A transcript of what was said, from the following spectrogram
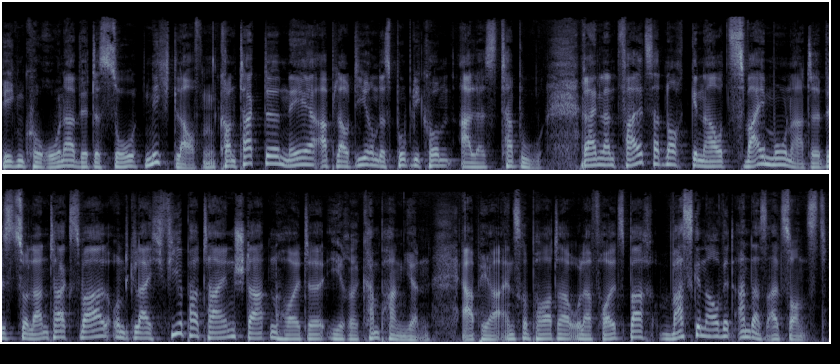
wegen Corona wird es so nicht laufen. Kontakte, Nähe, applaudierendes Publikum, alles tabu. Rheinland-Pfalz hat noch genau zwei Monate bis zur Landtagswahl und gleich vier Parteien starten heute ihre Kampagnen. RPA1-Reporter Olaf Holzbach, was genau wird anders als sonst?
